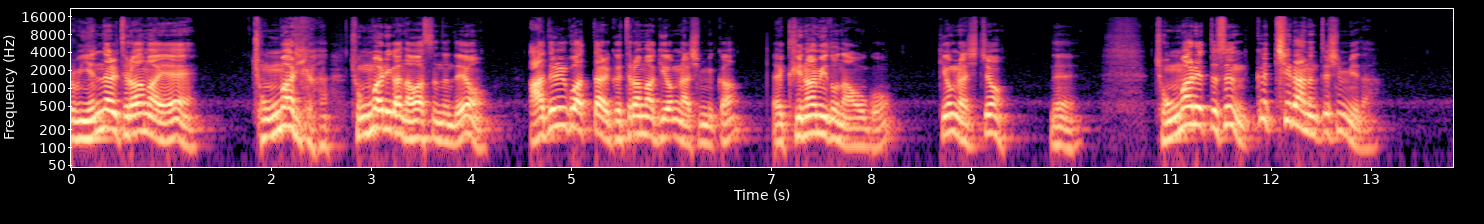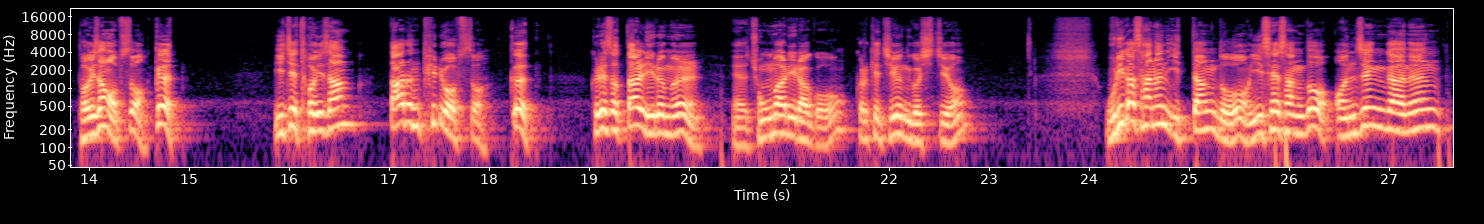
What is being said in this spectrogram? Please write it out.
여러분 옛날 드라마에 종말이가 종말이가 나왔었는데요. 아들과 딸 그 드라마 기억나십니까? 네, 귀남이도 나오고 기억나시죠? 네. 종말의 뜻은 끝이라는 뜻입니다. 더 이상 없어. 끝. 이제 더 이상 딸은 필요 없어. 끝. 그래서 딸 이름을 예, 종말이라고 그렇게 지은 것이지요. 우리가 사는 이 땅도 이 세상도 언젠가는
